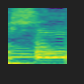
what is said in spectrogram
wishing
